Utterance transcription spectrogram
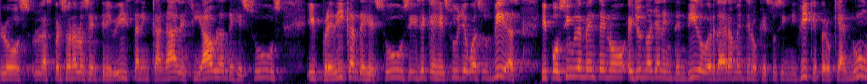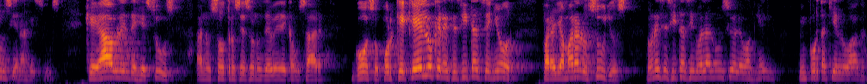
las personas los entrevistan en canales y hablan de Jesús y predican de Jesús y dicen que Jesús llegó a sus vidas y posiblemente no ellos no hayan entendido verdaderamente lo que esto signifique, pero que anuncien a Jesús, que hablen de Jesús, a nosotros eso nos debe de causar gozo, porque ¿qué es lo que necesita el Señor para llamar a los suyos? No necesita sino el anuncio del Evangelio, no importa quién lo haga.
